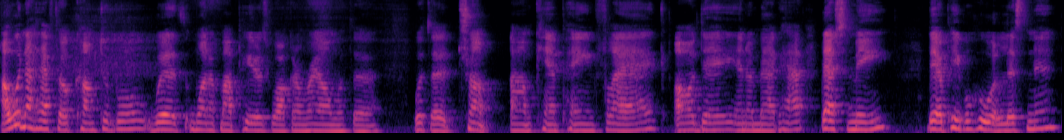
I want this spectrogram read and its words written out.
I would not have felt comfortable with one of my peers walking around with a with a Trump um, campaign flag all day in a MAGA hat. That's me. There are people who are listening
